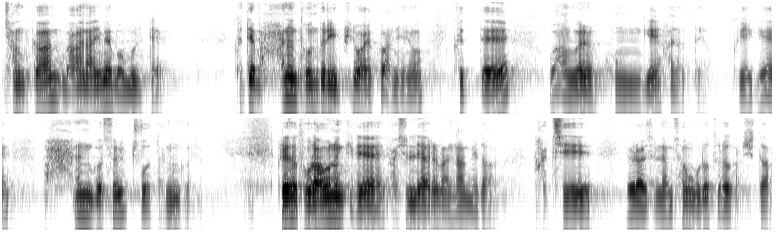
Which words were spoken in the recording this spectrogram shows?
잠깐 마하나임에 머물 때 그때 많은 돈들이 필요할 거 아니에요. 그때 왕을 공개하였대요. 그에게 많은 것을 주었다는 거예요. 그래서 돌아오는 길에 바실레아를 만납니다. 같이 예루살렘 성으로 들어갑시다.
